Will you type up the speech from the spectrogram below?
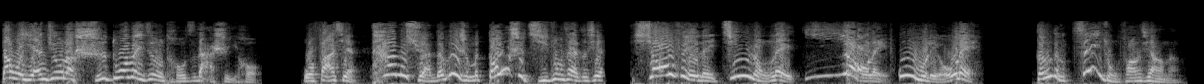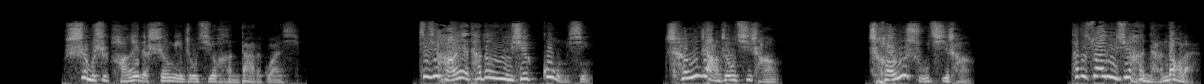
当我研究了十多位这种投资大师以后，我发现他们选的为什么都是集中在这些消费类、金融类、医药类、物流类等等这种方向呢？是不是行业的生命周期有很大的关系？这些行业它都有一些共性：成长周期长，成熟期长。它的衰退期很难到来，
